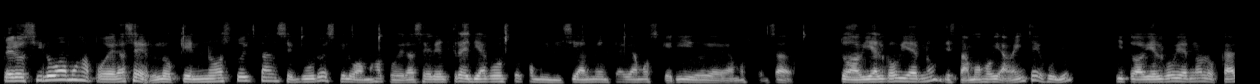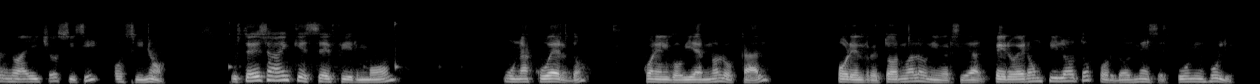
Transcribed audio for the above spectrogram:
Pero sí lo vamos a poder hacer. Lo que no estoy tan seguro es que lo vamos a poder hacer el 3 de agosto como inicialmente habíamos querido y habíamos pensado. Todavía el gobierno, estamos hoy a 20 de julio, y todavía el gobierno local no ha dicho si sí o si no. Ustedes saben que se firmó un acuerdo con el gobierno local por el retorno a la universidad, pero era un piloto por dos meses, junio y julio.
